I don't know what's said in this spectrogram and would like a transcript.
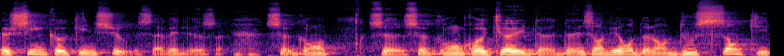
le Shinko Kinshu, vous savez, ce, grand, ce, grand, recueil des environs de l'an 1200 qui,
